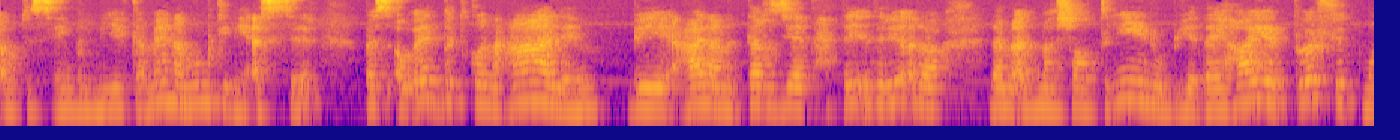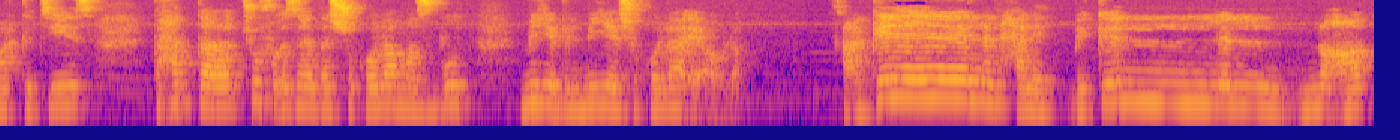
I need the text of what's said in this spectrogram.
أو 90% كمان ممكن يأثر بس أوقات بدكم عالم بعالم التغذية حتى يقدر يقرأ لأنه قد ما شاطرين وبي hire perfect marketees حتى تشوفوا إذا هذا الشوكولا مزبوط 100% شوكولائي أو لا. على كل الحالات بكل النقط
